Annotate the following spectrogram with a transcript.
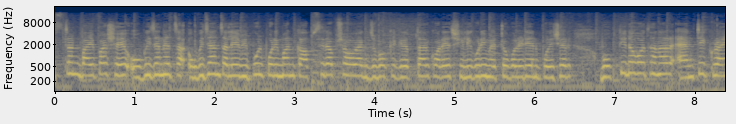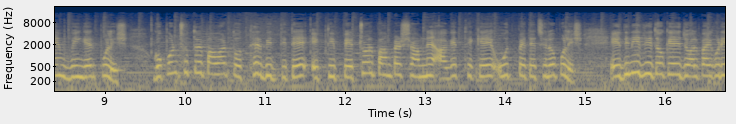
ইস্টার্ন বাইপাসে অভিযানে অভিযান চালিয়ে বিপুল পরিমাণ কাপ সিরাপ সহ এক যুবককে গ্রেপ্তার করে শিলিগুড়ি মেট্রোপলিটন পুলিশের ভক্তিনগর থানার অ্যান্টি ক্রাইম উইংয়ের পুলিশ। গোপন সূত্রে পাওয়ার তথ্যের ভিত্তিতে একটি পেট্রোল পাম্পের সামনে আগের থেকে উত পেতেছিল পুলিশ। এদিনই ধৃতকে জলপাইগুড়ি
